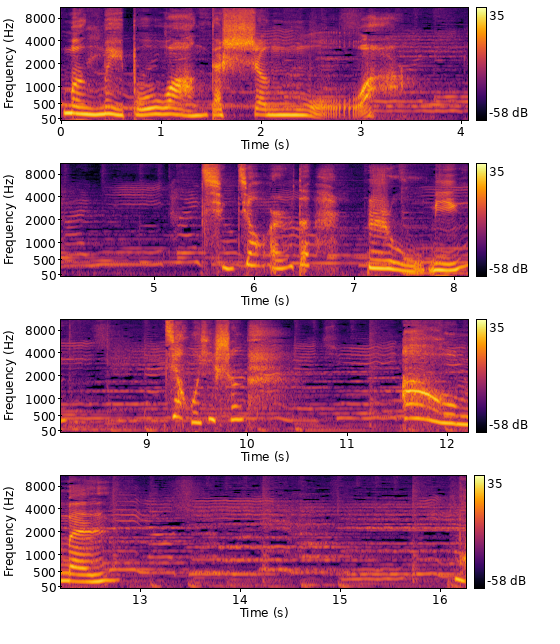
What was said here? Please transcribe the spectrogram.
梦寐不忘的生母啊！请叫儿的乳名，叫我一声澳门母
